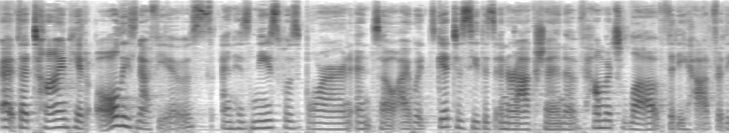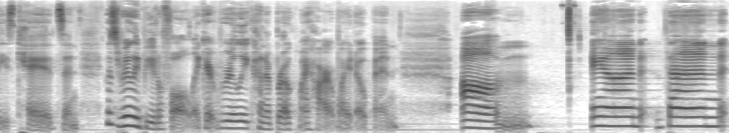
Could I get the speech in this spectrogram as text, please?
at that time he had all these nephews and his niece was born and so i would get to see this interaction of how much love that he had for these kids and it was really beautiful like it really kind of broke my heart wide open um, and then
